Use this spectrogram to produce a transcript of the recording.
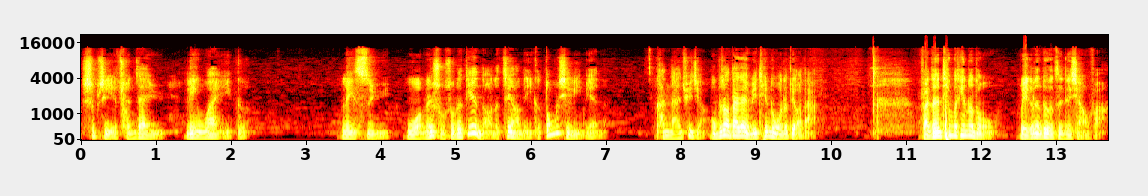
是不是也存在于另外一个类似于我们所说的电脑的这样的一个东西里面呢？很难去讲，我不知道大家有没有听懂我的表达。反正听不听得懂，每个人都有自己的想法。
